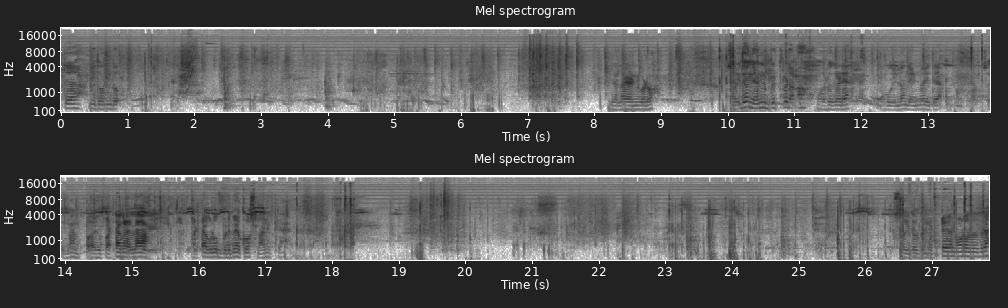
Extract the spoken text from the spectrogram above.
ಮತ್ತು ಇದೊಂದು. ಇದೆಲ್ಲ ಹೆಣ್ಣುಗಳು. ಸೊ ಇದೊಂದು ಹೆಣ್ಣು ಬಿಟ್ಬಿಡೋಣ ಹೊರಗಡೆ. ಇಲ್ಲೊಂದು ಹೆಣ್ಣು ಐತೆ ಸೊ ಇನ್ನೊಂದು ಪ ಪಟ್ಟಗಳೆಲ್ಲ ಪಟ್ಟಗಳು ಬಿಡಬೇಕು ಸ್ನಾನಕ್ಕೆ. ಸೊ ಇದೊಂದು ಮೊಟ್ಟೆ ನೋಡೋದಾದ್ರೆ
